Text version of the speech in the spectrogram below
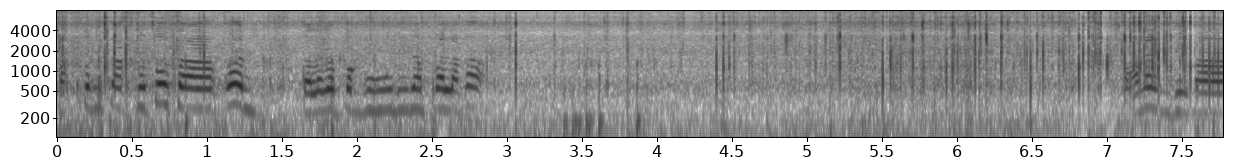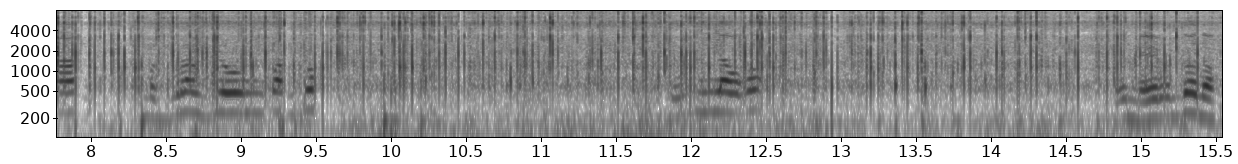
Taktong takto to sa kon. Talaga paghuhuli ng palaka. Sana hindi ma mag-ground yung pan ko. Yung ilaw ko. Eh, meron doon oh.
